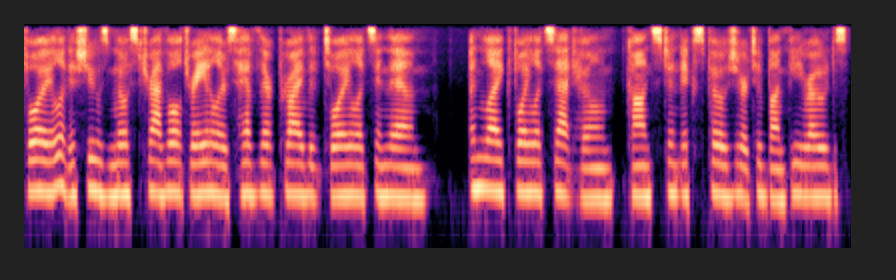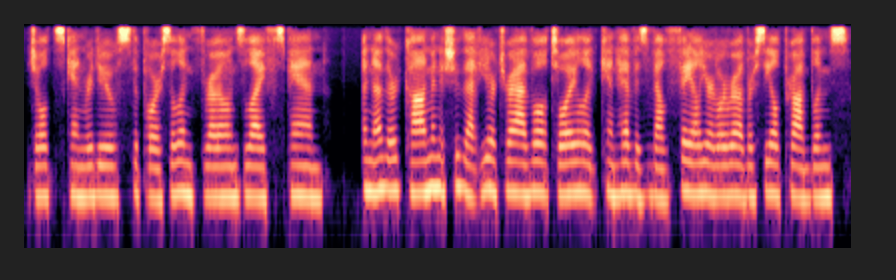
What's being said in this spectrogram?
Toilet issues Most travel trailers have their private toilets in them. Unlike toilets at home, constant exposure to bumpy roads, jolts can reduce the porcelain throne's lifespan. Another common issue that your travel toilet can have is valve failure or rubber seal problems.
